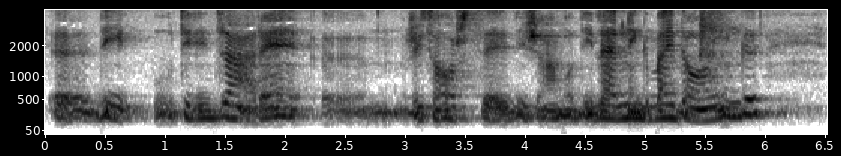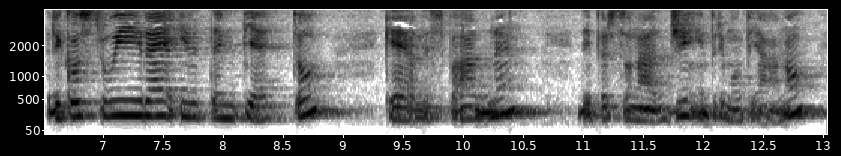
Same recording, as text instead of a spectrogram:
eh, di utilizzare eh, risorse diciamo, di learning by doing, ricostruire il tempietto che è alle spalle dei personaggi in primo piano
